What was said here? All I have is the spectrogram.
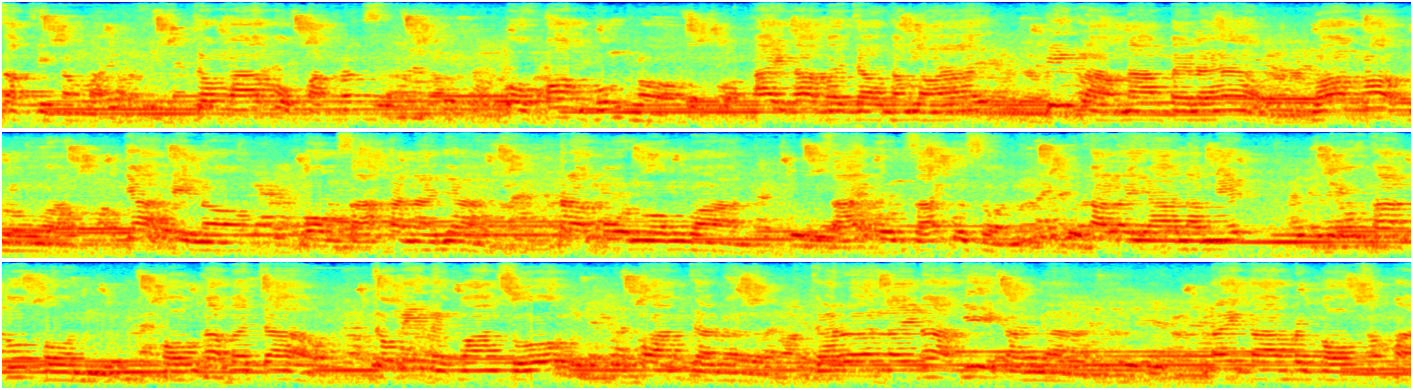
ศักดิ์สิทธิ์ทั้งหลายจงมาปกปักรักษาปกป้องคุ้มครองให้ข้าพเจ้าทั้งหลาย ที่กล่าวนามไปแล้วร้อมรอบครัวญาติพี่น้องวงศาคณาญาติตระกูลวงวาน สายบุญสายกุศลภรรยานามิตร ทุกท่านทุกคนของข้าพเจ้าจงมีแต่ความสุขความเจริญ เจริญในหน้าที่ ประกอบสัมมา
